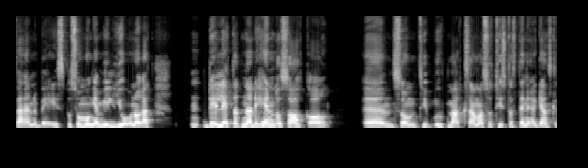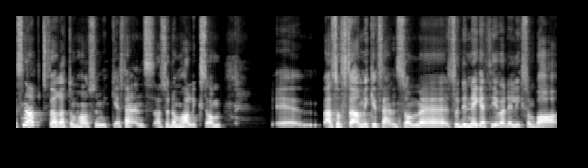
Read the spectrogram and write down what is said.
fanbase på så många miljoner att det är lätt att när det händer saker eh, som typ uppmärksammas så tystas det ner ganska snabbt för att de har så mycket fans. Alltså de har liksom eh, alltså för mycket fans som, eh, så det negativa det är liksom bara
